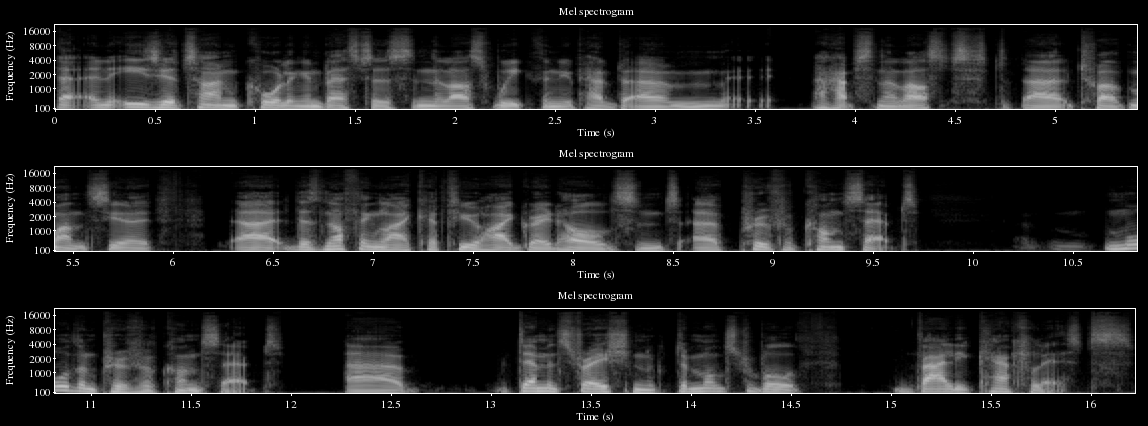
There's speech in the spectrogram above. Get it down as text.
an easier time calling investors in the last week than you've had um, perhaps in the last uh, twelve months. You know, uh, there's nothing like a few high grade holds and uh, proof of concept, more than proof of concept, uh, demonstration, demonstrable value catalysts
